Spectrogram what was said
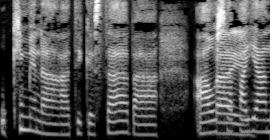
ukimenagatik ez da, ba hau Bai. zapaian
